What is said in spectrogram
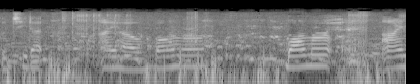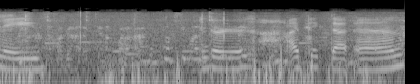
could see that I have bomber, bomber, iNav, there I picked that and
